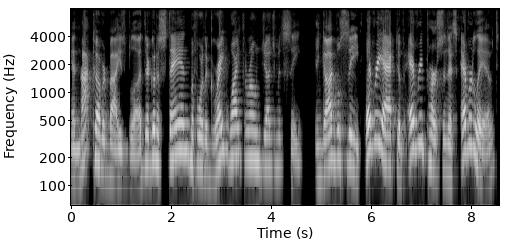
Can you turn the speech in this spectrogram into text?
and not covered by his blood, they're going to stand before the great white throne judgment seat. And God will see every act of every person that's ever lived,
